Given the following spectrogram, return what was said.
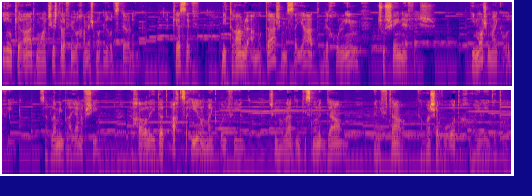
היא נמכרה תמורת 6,500 לירות סטרלינג. הכסף נתרם לעמותה שמסייעת לחולים תשושי נפש. אמו של מייק אולדפילד סבלה מבעיה נפשית לאחר לידת אח צעיר למייק אולדפילד, שנולד עם תסמונת דאון ונפטר כמה שבועות אחרי לידתו.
